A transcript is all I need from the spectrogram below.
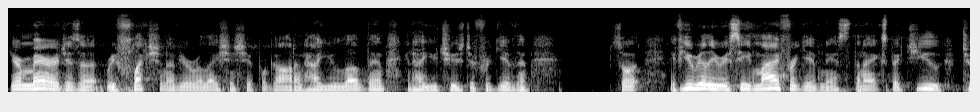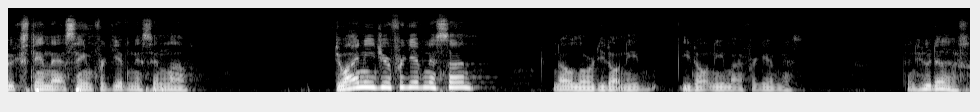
Your marriage is a reflection of your relationship with God and how you love them and how you choose to forgive them. So if you really receive my forgiveness, then I expect you to extend that same forgiveness in love. Do I need your forgiveness, son? No, Lord, you don't need, you don't need my forgiveness. then who does?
